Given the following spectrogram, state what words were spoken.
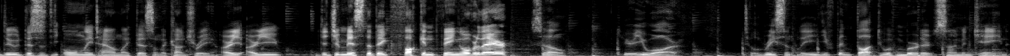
dude, this is the only town like this in the country. Are you, are you, did you miss the big fucking thing over there? So, here you are. Till recently, you've been thought to have murdered Simon Kane,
